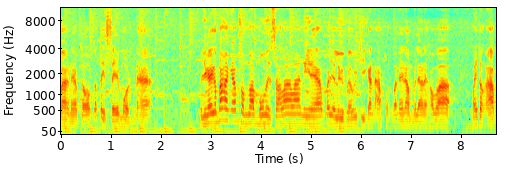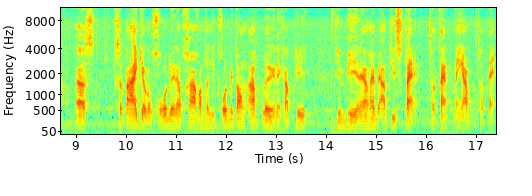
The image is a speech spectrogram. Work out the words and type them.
มากนะครับ แต่ว่าก็ติดเซฟหมดนะฮะ เป็นยังไงกันบ้างครับสำหรับโมเมนต์ซาร่าล่างนี้นะครับ ก็อย่าลืมนะวิธีการอัพผมก็แนะนำไปแล้วนะครับว่าไม่ต้องอัพสไตล์เกี่ยวกับโค้ดเลยนะครับค่าความสนิทโค้ดไม่ต้องอัพเลยนะครับเพจ ทีมเพย์นะครับให้ไปอัพที่สแตทสแตทนะครับสแตท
